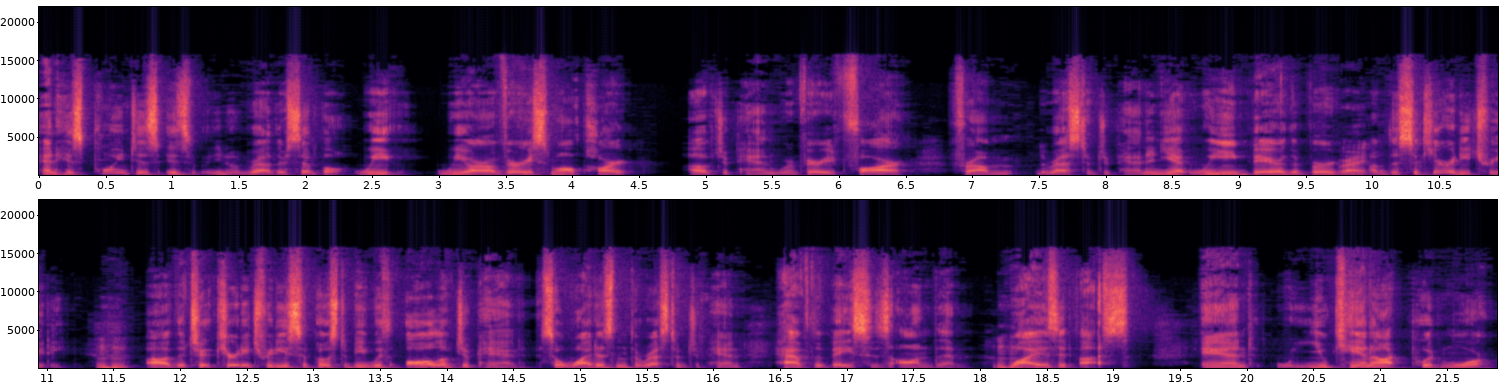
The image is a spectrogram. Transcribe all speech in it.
And his point is, is you know, rather simple. We, we are a very small part of Japan. We're very far from the rest of Japan, and yet we bear the burden right. of the security treaty. Mm-hmm. Uh, the security treaty is supposed to be with all of Japan, so why doesn't the rest of Japan have the bases on them? Mm-hmm. Why is it us? And you cannot put more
